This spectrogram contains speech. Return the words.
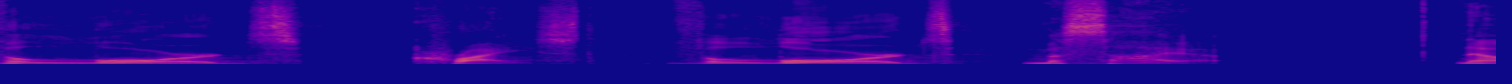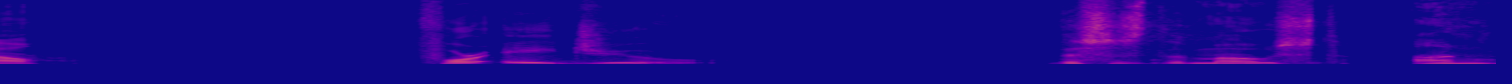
the Lord's Christ, the Lord's Messiah. Now, for a Jew, this is the most un,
